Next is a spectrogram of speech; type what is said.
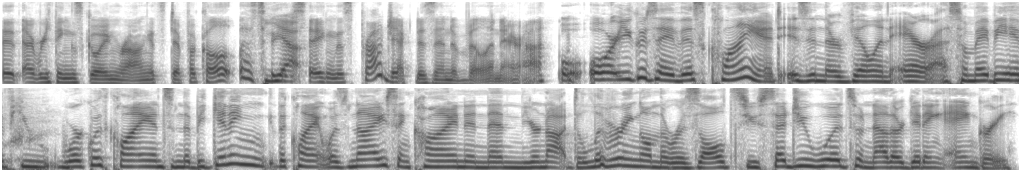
It, everything's going wrong. It's difficult. So Yeah. you're saying this project is in a villain era. O- Or you could say this client is in their villain era. So maybe if you work with clients in the beginning, the client was nice and kind, and then you're not delivering on the results you said you would. So now they're getting angry,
